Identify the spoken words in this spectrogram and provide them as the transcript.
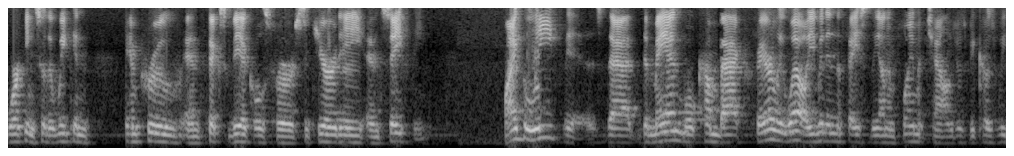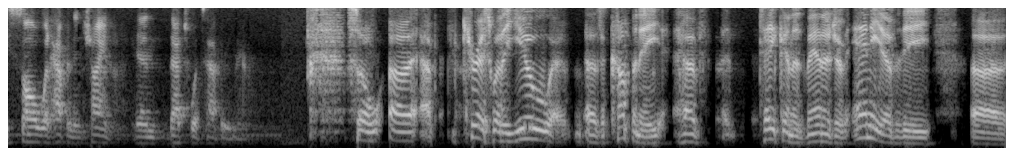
working so that we can improve and fix vehicles for security and safety. My belief is that demand will come back fairly well, even in the face of the unemployment challenges, because we saw what happened in China, and that's what's happening there. So, uh, I'm curious whether you, as a company, have taken advantage of any of the uh,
